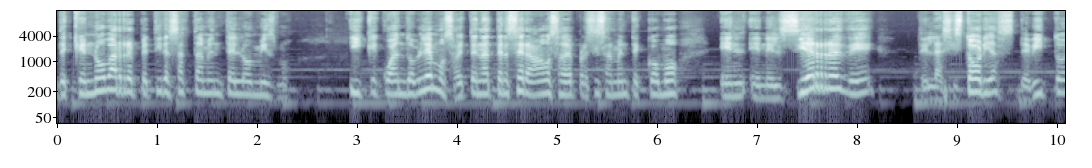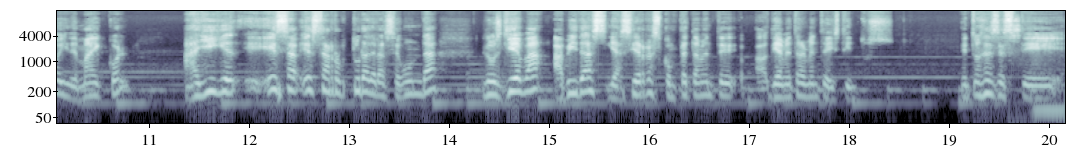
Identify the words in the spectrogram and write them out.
de que no va a repetir exactamente lo mismo. Y que cuando hablemos ahorita en la tercera, vamos a ver precisamente cómo en, en el cierre de, de las historias de Vito y de Michael, allí eh, esa, esa ruptura de la segunda los lleva a vidas y a cierres completamente, diametralmente distintos. Entonces, este,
